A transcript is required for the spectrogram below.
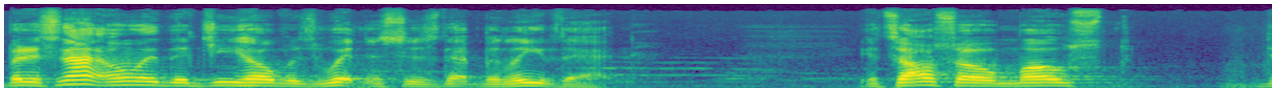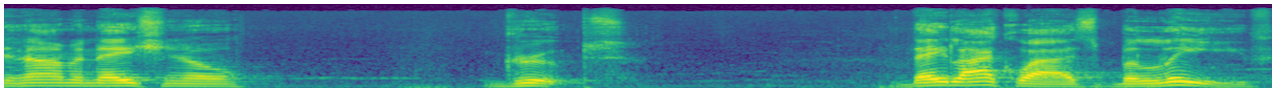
But it's not only the Jehovah's Witnesses that believe that. It's also most denominational groups. They likewise believe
